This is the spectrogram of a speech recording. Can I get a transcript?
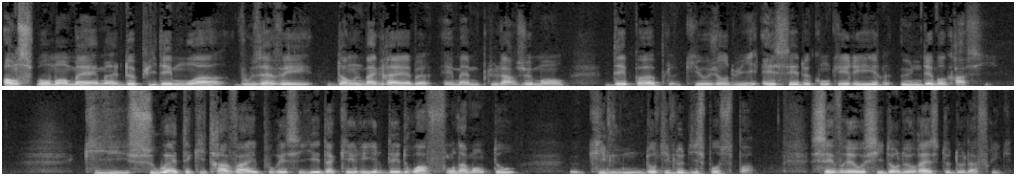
En ce moment même, depuis des mois, vous avez dans le Maghreb, et même plus largement, des peuples qui aujourd'hui essaient de conquérir une démocratie qui souhaitent et qui travaillent pour essayer d'acquérir des droits fondamentaux dont ils ne disposent pas. C'est vrai aussi dans le reste de l'Afrique,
